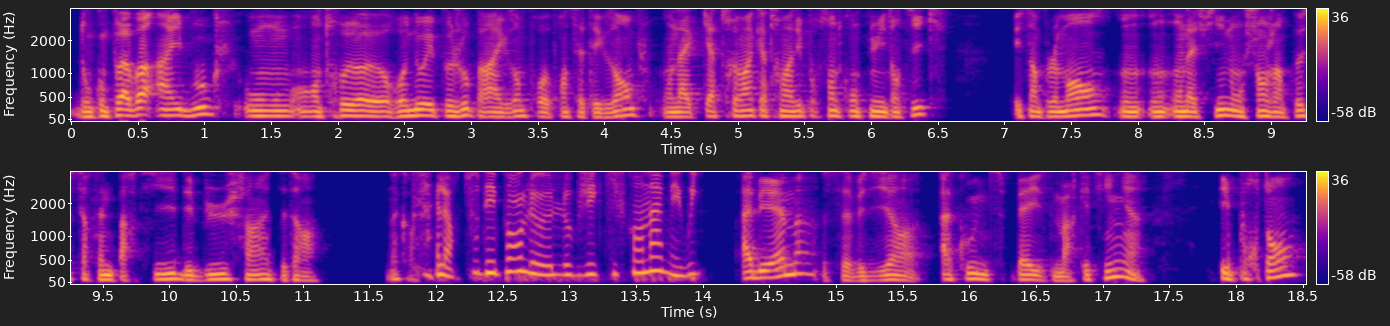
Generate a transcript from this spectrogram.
Donc on peut avoir un e-book où entre Renault et Peugeot par exemple, pour reprendre cet exemple, on a 80-90% de contenu identique et simplement on, on, affine, on change un peu certaines parties, début, fin, etc. D'accord. Alors tout dépend l'objectif qu'on a, mais oui. ABM, ça veut dire Account Based Marketing, et pourtant,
